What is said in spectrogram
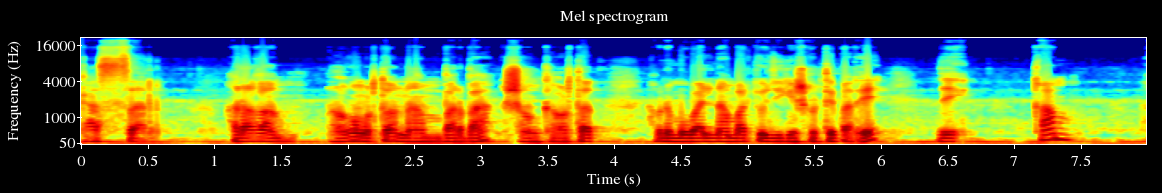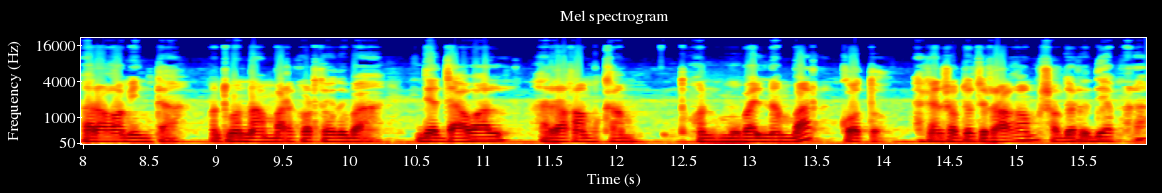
কাসার। রকম। রকম অর্থ নাম্বার বা সংখ্যা। অর্থাৎ আপনার মোবাইল নাম্বার কেউ জিজ্ঞেস করতে পারে যে, কাম রকম ইনতা? মানে তোমার নাম্বার করতে হতো বা ইন্দা জাওয়াল রকম কাম। তোমার মোবাইল নাম্বার কত? এখানে শব্দ হচ্ছে রকম। শব্দটা দিয়ে আপনারা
